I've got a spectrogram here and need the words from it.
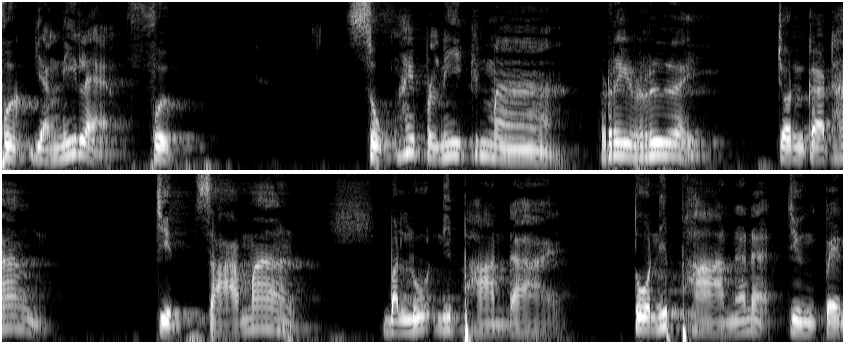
ฝึกอย่างนี้แหละฝึก สุขให้ประณีตขึ้นมา เรื่อยๆ จนกระทั่ง จิตสามารถบรรลุนิพพานได้ ตัวนิพพานนั้นน่ะจึงเป็น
